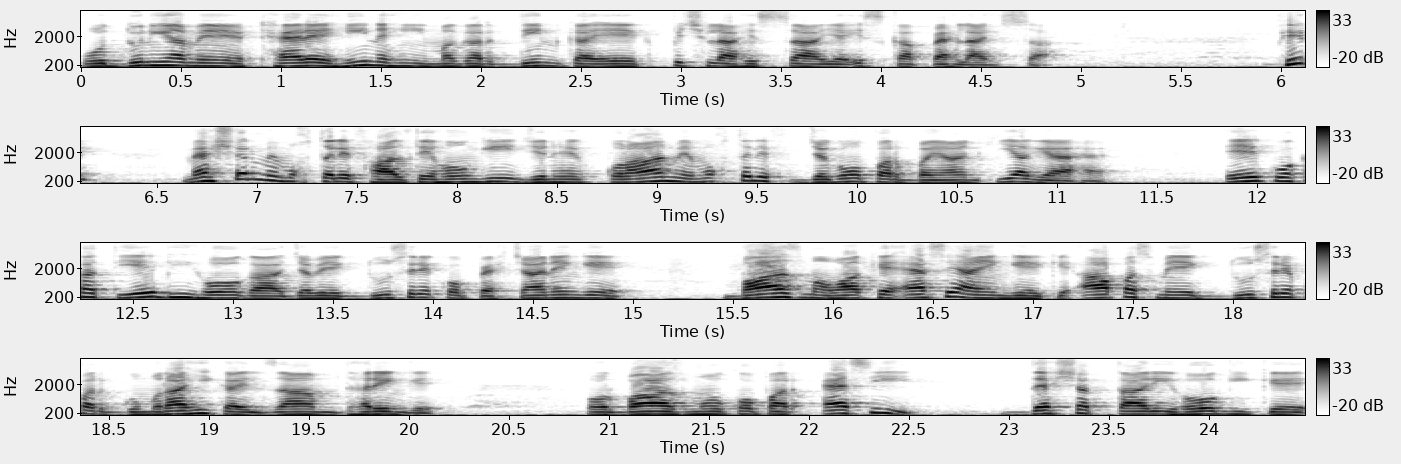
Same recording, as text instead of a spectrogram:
وہ دنیا میں ٹھہرے ہی نہیں، مگر دن کا ایک پچھلا حصہ یا اس کا پہلا حصہ۔ پھر محشر میں مختلف حالتیں ہوں گی، جنہیں قرآن میں مختلف جگہوں پر بیان کیا گیا ہے۔ ایک وقت یہ بھی ہوگا، جب ایک دوسرے کو پہچانیں گے، بعض مواقع ایسے آئیں گے کہ آپس میں ایک دوسرے پر گمراہی کا الزام دھریں گے۔ اور بعض موقعوں پر ایسی دہشت تاری ہوگی کہ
